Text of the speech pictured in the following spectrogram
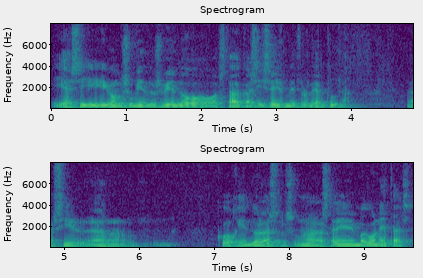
Y así íbamos subiendo, subiendo hasta casi seis metros de altura. Así, cogiéndolas, una las traían en vagonetas,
